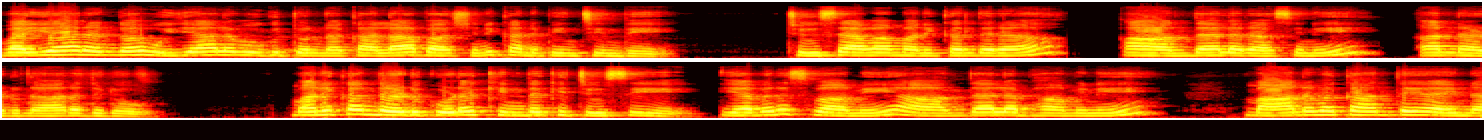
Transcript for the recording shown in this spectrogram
వయ్యారంగా ఉయ్యాల ఊగుతున్న కళాభాషిని కనిపించింది. చూశావా మణికందరా? ఆ అందాల రాశిని అన్నాడు నారదుడు. మణికందరుడు కూడా కిందకి చూసి ఎవరు స్వామి ఆ అందాల భామిని? మానవకాంతే అయిన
